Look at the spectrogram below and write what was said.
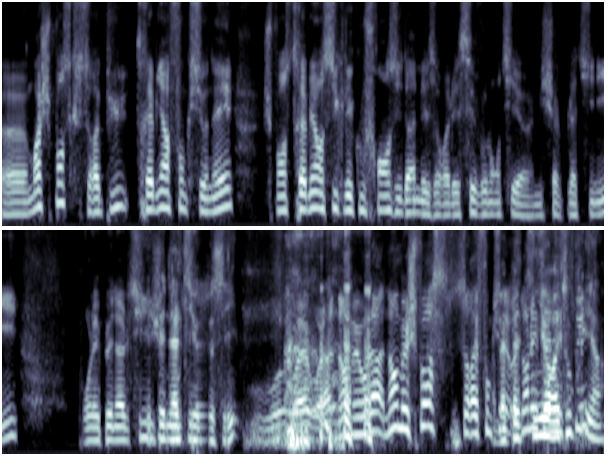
Euh, moi, je pense que ça aurait pu très bien fonctionner. Je pense très bien aussi que les coups francs, Zidane les aurait laissés volontiers à Michel Platini pour les pénalties. Les pénalties aussi. Ouais, voilà. Non, mais voilà. Non, mais je pense que ça aurait fonctionné. Bah, Platini aurait tout pris. Hein.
